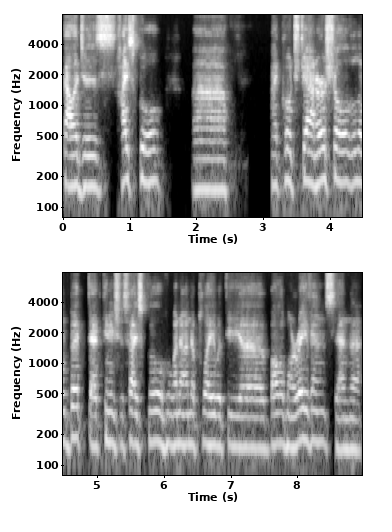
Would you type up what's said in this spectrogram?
colleges, high school. I coached John Urschel a little bit at Canisius High School, who went on to play with the Baltimore Ravens. And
